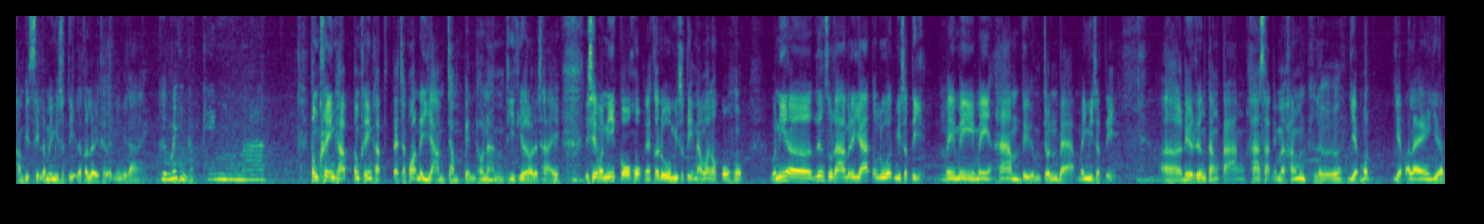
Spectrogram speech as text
ทำผิดศีลแล้วไม่มีสติแล้วก็เลยเถิดนี่ไม่ได้ คือไม่ถึงกับเข่งมาก ต้องเคร่งครับต้องเคร่งครับ แต่เฉพาะในยามจำเป็นเท่านั้นที่ที่เราจะใช้อย่างเช่นวันนี้โกหกเนี่ยก็รู้มีสตินะว่าเราโกหก วันนี้เออเรื่องสุราเมรยะต้องรู้ว่ามีสติไม่ไม่ไม่ห้ามดื่มจนแบบไม่มีสติเอ่อ ในเรื่องต่างๆฆ่าสัตว์เนี่ยบางครั้งมันเผลอเหยียบมดเหยียบอะไรเหยียบ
